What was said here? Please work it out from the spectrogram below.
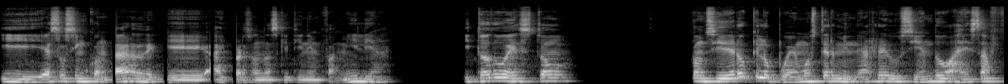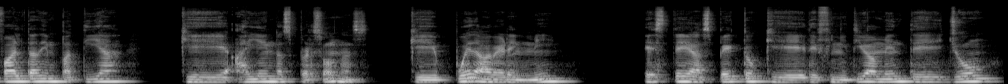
Y eso sin contar de que hay personas que tienen familia. Y todo esto considero que lo podemos terminar reduciendo a esa falta de empatía que hay en las personas que pueda haber en mí este aspecto que definitivamente yo,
